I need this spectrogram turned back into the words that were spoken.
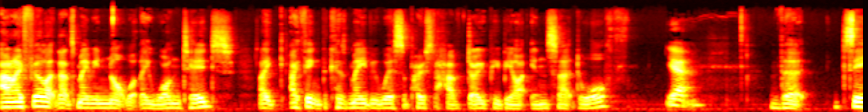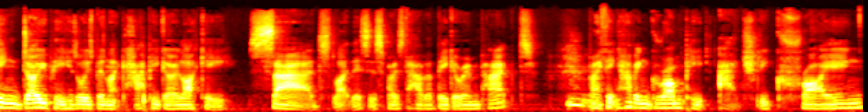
and I feel like that's maybe not what they wanted. Like, I think because maybe we're supposed to have Dopey be our insert dwarf, Yeah. that seeing Dopey, who's always been like happy-go-lucky, sad like this is supposed to have a bigger impact. Mm. But I think having Grumpy actually crying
